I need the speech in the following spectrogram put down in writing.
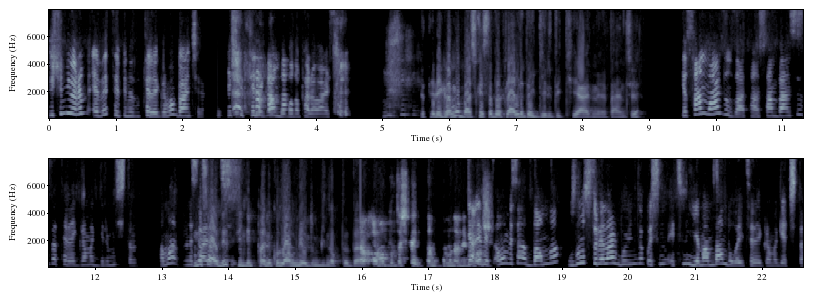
düşünüyorum. Evet hepinizi Telegram'a ben çevirdim. Keşke Telegram da bana para verse. Telegram'a başka sebeplerle de girdik yani bence. Ya sen vardın zaten. Sen bensiz de Telegram'a girmiştin. Ama mesela Ama sadece silip hani kullanmıyordum bir noktada. Ya ama burada şey tanıtımın önemi ya var. evet ama mesela Damla uzun süreler boyunca başının etini yememden dolayı Telegram'a geçti.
